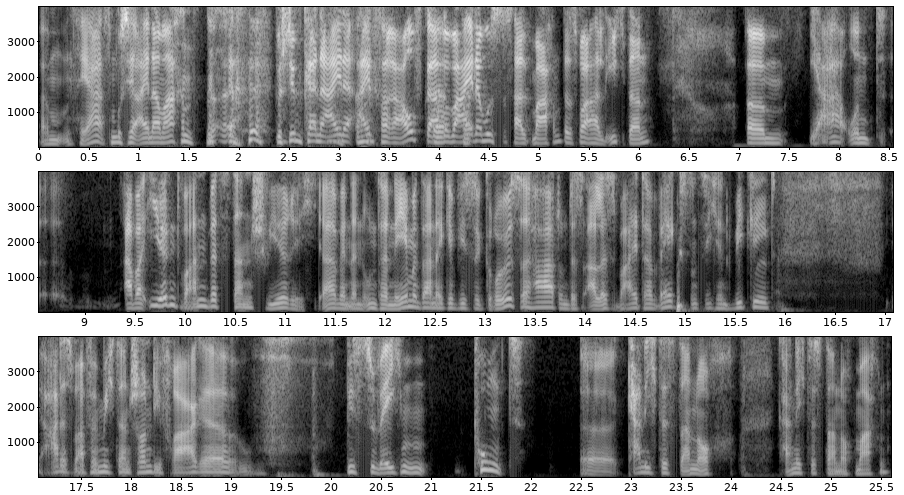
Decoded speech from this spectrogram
Ähm, ja, es muss ja einer machen. Bestimmt keine eine einfache Aufgabe, aber einer muss es halt machen. Das war halt ich dann. Ähm, ja, und äh, aber irgendwann wird's dann schwierig, ja, wenn ein Unternehmen dann eine gewisse Größe hat und das alles weiter wächst und sich entwickelt. Ja, das war für mich dann schon die Frage, bis zu welchem Punkt äh, kann ich das dann noch, kann ich das dann noch machen?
